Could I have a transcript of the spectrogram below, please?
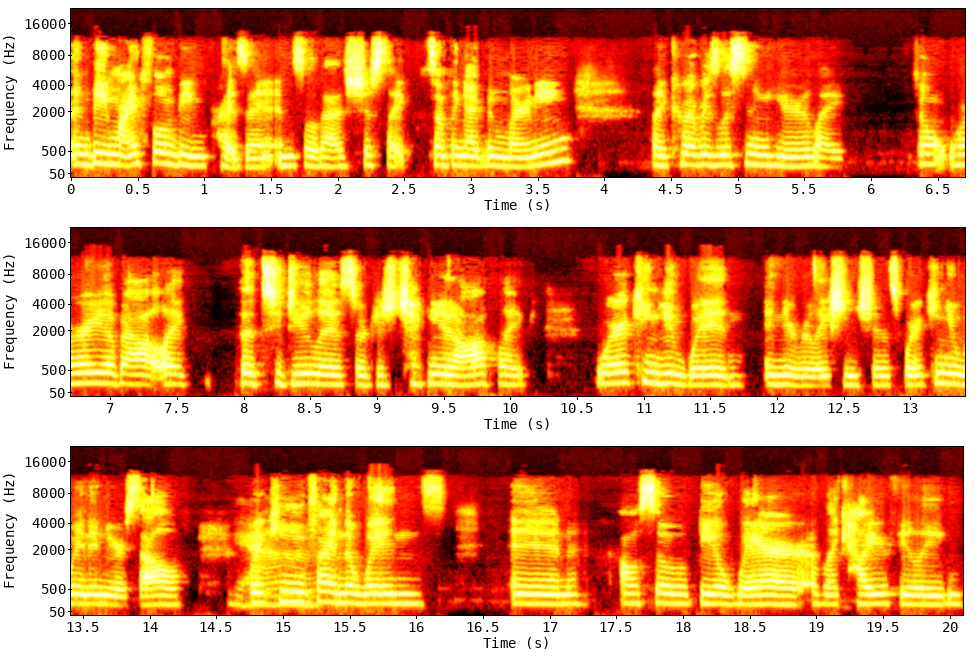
and being mindful and being present. And so that's just like something i've been learning. Like whoever's listening here like don't worry about like the to-do list or just checking it off. Like where can you win in your relationships? Where can you win in yourself yeah. where can you find the wins and also be aware of like how you're feeling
